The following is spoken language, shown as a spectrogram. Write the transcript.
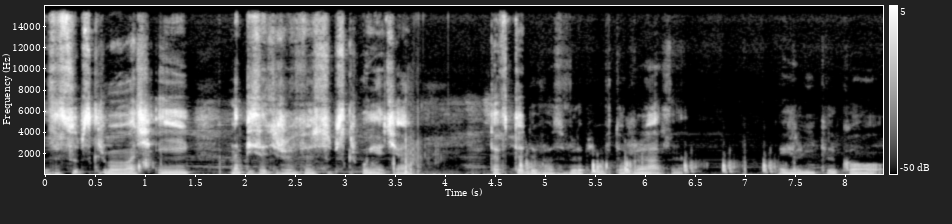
zasubskrybować i napisać, że Wy subskrybujecie. To wtedy Was wlepią w to żelazne. Jeżeli tylko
